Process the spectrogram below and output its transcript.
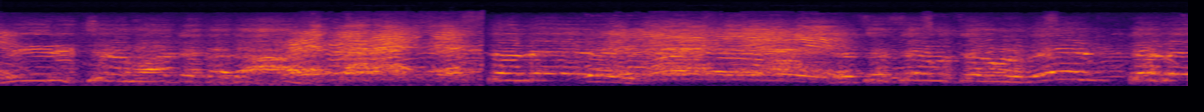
మీరిచ్చిన మాట కదా వెంటనే ఎస్ఎస్ఏ ఉద్యమం వెంటనే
